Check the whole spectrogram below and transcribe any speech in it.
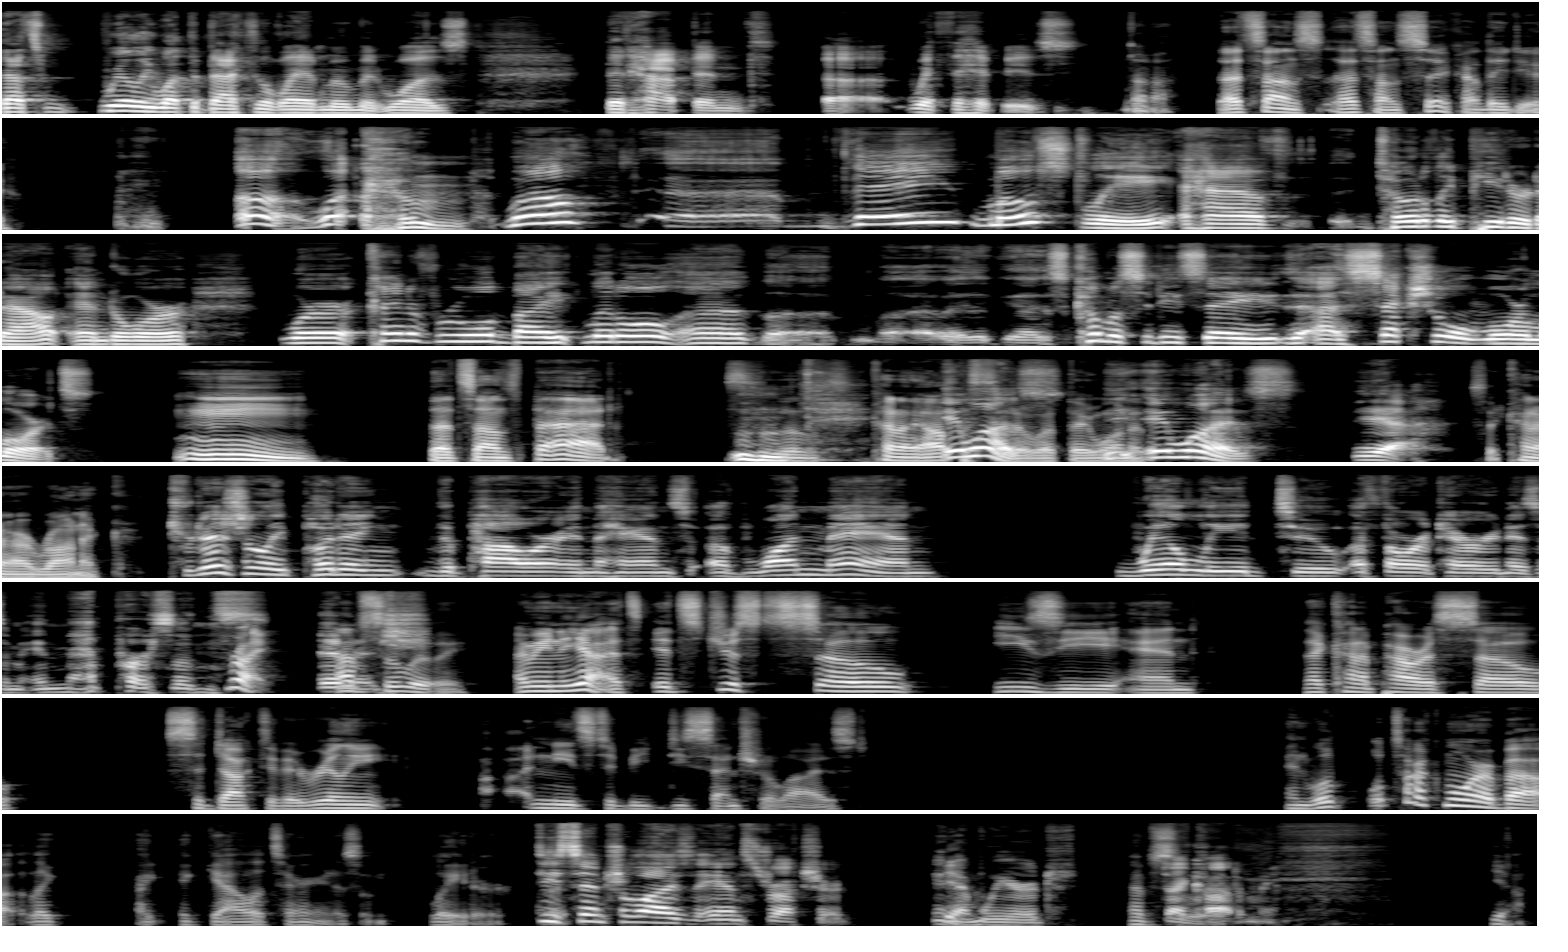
That's really what the Back to the Land movement was that happened uh, with the hippies. Oh, that sounds that sounds sick. How'd they do? Oh well, well uh, they mostly have totally petered out and or were kind of ruled by little, uh, uh, como se dice, uh, sexual warlords. Mm, that sounds bad. Mhm. Kind of the opposite It was of what they wanted. It, it was. Yeah. it's like kind of ironic. traditionally putting the power in the hands of one man will lead to authoritarianism in that person's Right. image. Absolutely. I mean, yeah, it's it's just so easy, and that kind of power is so seductive. It really uh, needs to be decentralized. And we'll we'll talk more about like egalitarianism later. but- decentralized and structured in Yeah. a weird Absolutely. dichotomy. Yeah.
